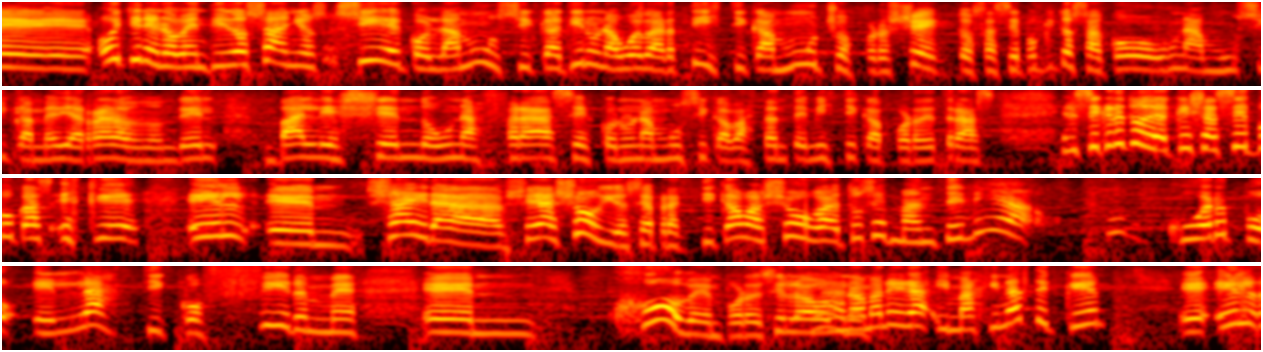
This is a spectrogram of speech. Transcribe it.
Eh, hoy tiene 92 años, sigue con la música, tiene una web artística, muchos proyectos. Hace poquito sacó una música media rara donde él va leyendo unas frases con una música bastante mística por detrás. El secreto de aquellas épocas es que él eh, ya, era, ya yogi, o sea, practicaba yoga, entonces mantenía un cuerpo elástico, firme. eh, joven, por decirlo de alguna manera. Imagínate que eh, él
